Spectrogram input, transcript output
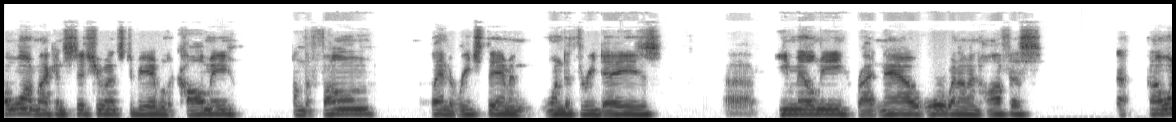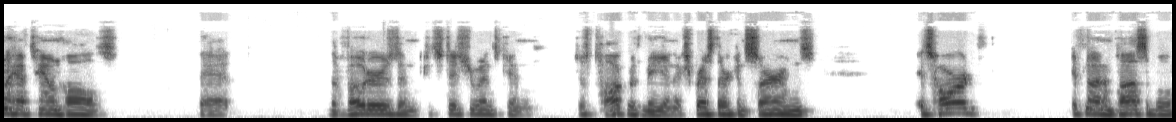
I want my constituents to be able to call me on the phone. Plan to reach them in one to three days. Uh, email me right now or when I'm in office. Uh, I want to have town halls that the voters and constituents can just talk with me and express their concerns. It's hard, if not impossible,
